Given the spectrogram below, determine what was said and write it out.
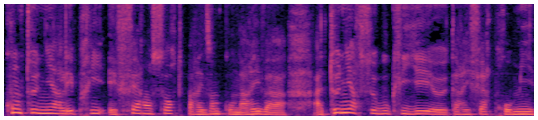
contenir les prix et faire en sorte, par exemple, qu'on arrive à, à, tenir ce bouclier tarifaire promis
